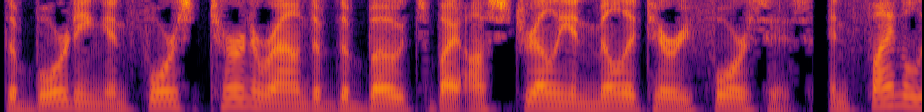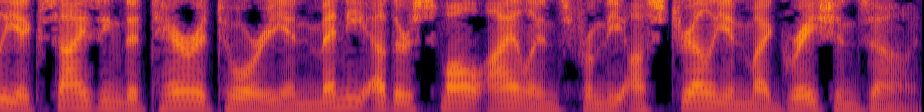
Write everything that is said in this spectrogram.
the boarding and forced turnaround of the boats by Australian military forces, and finally excising the territory and many other small islands from the Australian migration zone.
